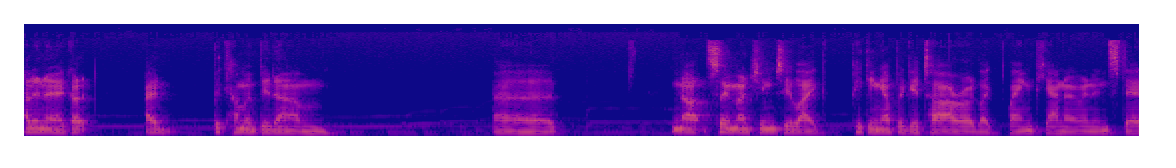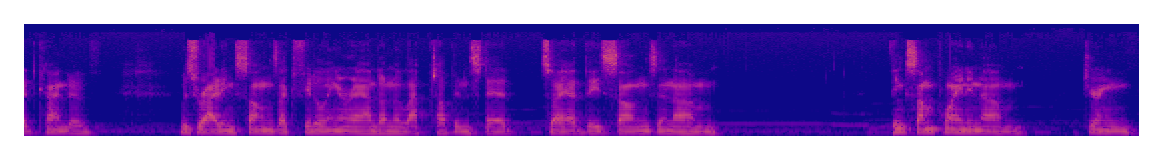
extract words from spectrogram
I don't know, I got I'd become a bit um uh not so much into like picking up a guitar or like playing piano and instead kind of was writing songs like fiddling around on a laptop instead. So I had these songs and um I think some point in um during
